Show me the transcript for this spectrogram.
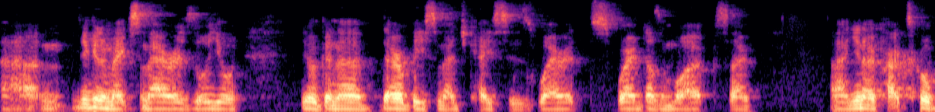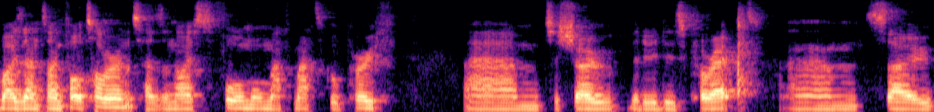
um, you're going to make some errors or you're you're gonna there'll be some edge cases where it's where it doesn't work. So, uh, you know, practical Byzantine fault tolerance has a nice formal mathematical proof um, to show that it is correct. Um, so,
